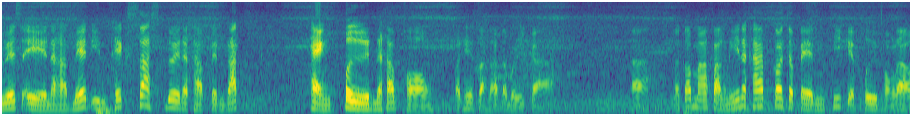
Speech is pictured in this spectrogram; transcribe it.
USA นะครับ Made in Texas ด้วยนะครับ เป็นรัฐแห่งปืนนะครับของประเทศสหรัฐอเมริกาอ่าแล้วก็มาฝั่งนี้นะครับก็จะเป็นที่เก็บปืนของเรา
